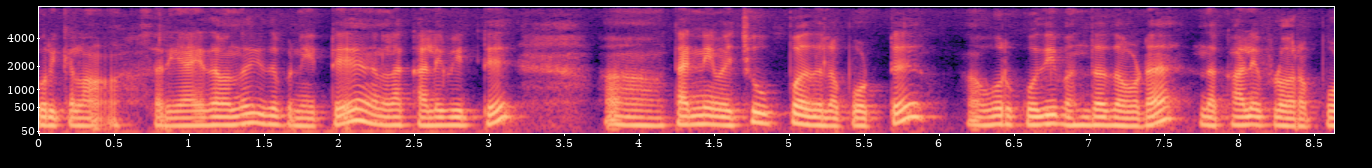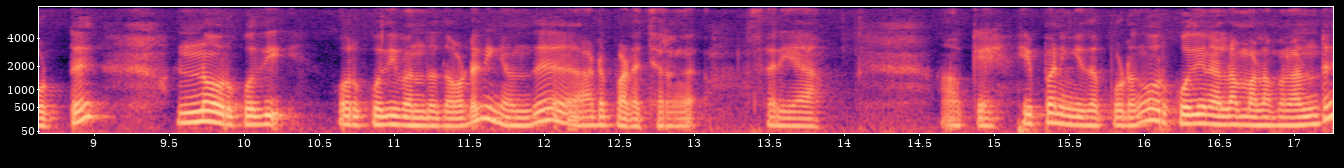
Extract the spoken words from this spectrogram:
பொரிக்கலாம். சரியா? இதை வந்து இது பண்ணிவிட்டு நல்லா கழுவிட்டு தண்ணி வச்சு உப்பு அதில் போட்டு ஒரு கொதி வந்ததோட இந்த காலிஃப்ளவரை போட்டு இன்னும் ஒரு கொதி ஒரு கொதி வந்ததோட நீங்கள் வந்து அடுப்பு அடைச்சிருங்க. சரியா? ஓகே. இப்போ நீங்கள் இதை போடுங்க. ஒரு கொதி நல்லா மலை மலண்டு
